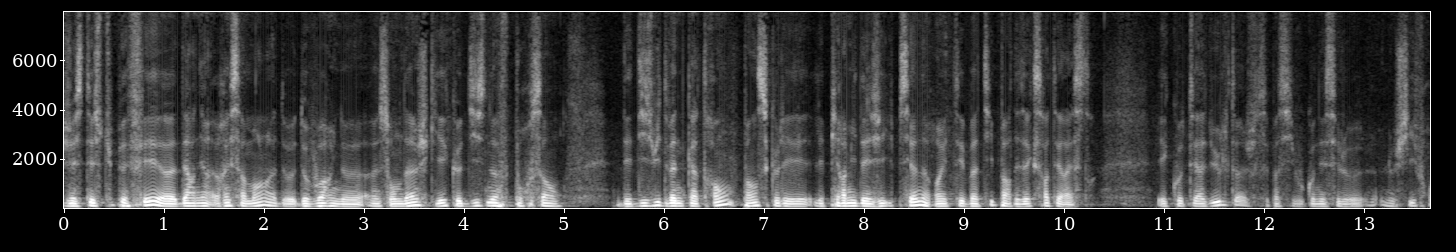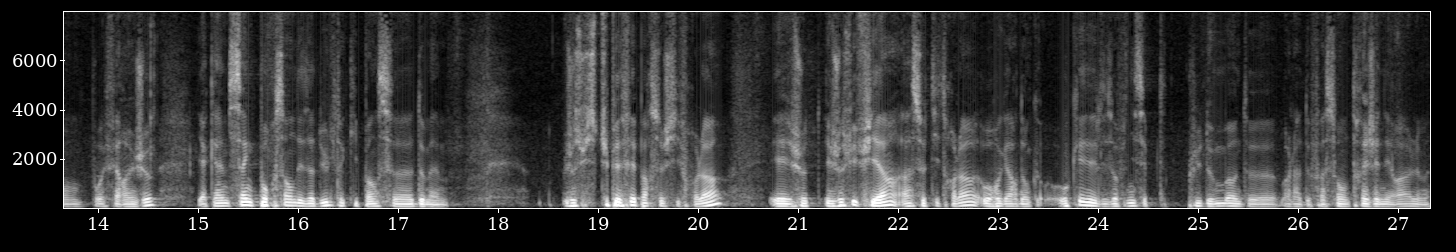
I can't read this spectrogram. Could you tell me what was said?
J'ai été stupéfait dernière, récemment de, voir un sondage qui est que 19% des 18-24 ans pensent que les, pyramides égyptiennes ont été bâties par des extraterrestres. Et côté adulte, je ne sais pas si vous connaissez le, chiffre, on pourrait faire un jeu, il y a quand même 5% des adultes qui pensent euh, de même. Je suis stupéfait par ce chiffre-là, et je, suis fier à ce titre-là, au regard. Donc, ok, les ovnis, c'est peut-être plus de mode, euh, voilà, de façon très générale,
